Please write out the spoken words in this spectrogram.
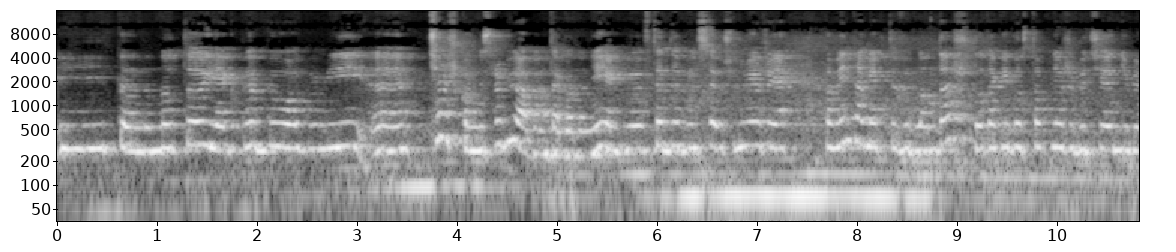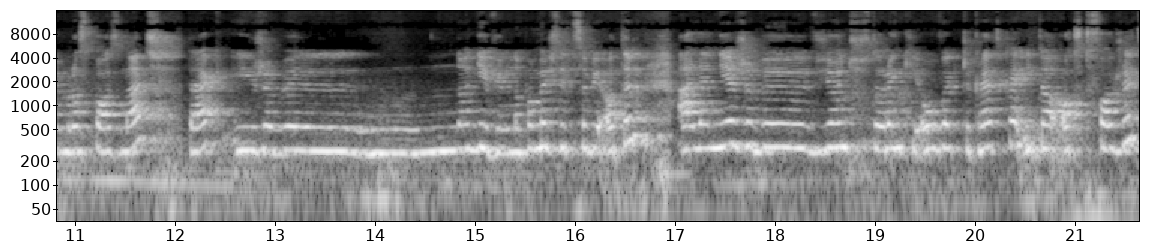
I ten, no to jakby byłoby mi e, ciężko, nie zrobiłabym tego, no nie? Jakby wtedy bym sobie uświadomiła, że ja pamiętam jak ty wyglądasz do takiego stopnia, żeby cię, nie wiem, rozpoznać, tak? I żeby, no nie wiem, no pomyśleć sobie o tym, ale nie żeby wziąć do ręki ołówek czy kredkę i to odtworzyć,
